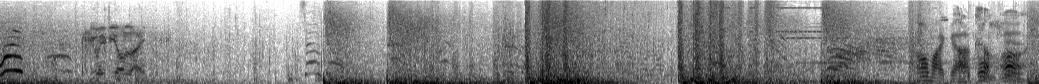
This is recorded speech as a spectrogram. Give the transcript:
What? UAV online. Oh my Oh, god. come bullshit. on.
